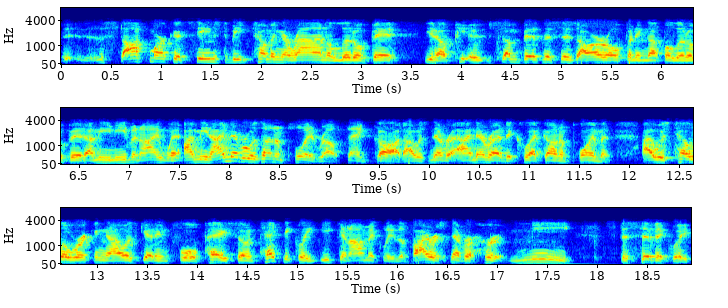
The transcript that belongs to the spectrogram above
the stock market seems to be coming around a little bit. You know, some businesses are opening up a little bit. I mean, even I went. I mean, I never was unemployed, Ralph. Thank God. I was never. I never had to collect unemployment. I was teleworking. I was getting full pay. So technically, economically, the virus never hurt me specifically.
